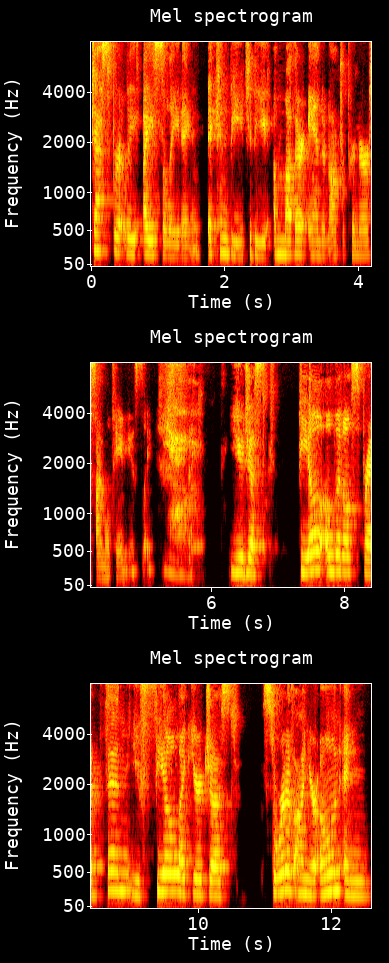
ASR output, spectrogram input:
desperately isolating it can be to be a mother and an entrepreneur simultaneously. Yeah. You just feel a little spread thin. You feel like you're just sort of on your own and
